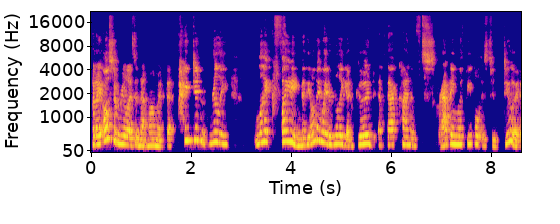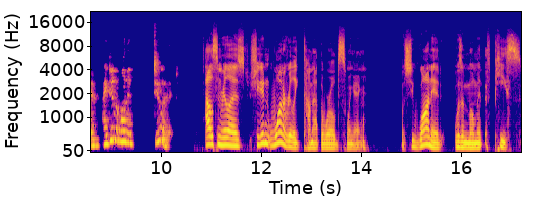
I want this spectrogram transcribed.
But I also realized in that moment that I didn't really like fighting, that the only way to really get good at that kind of scrapping with people is to do it. And I didn't want to do it. Alison realized she didn't want to really come at the world swinging. What she wanted was a moment of peace.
